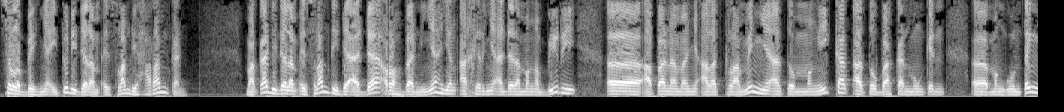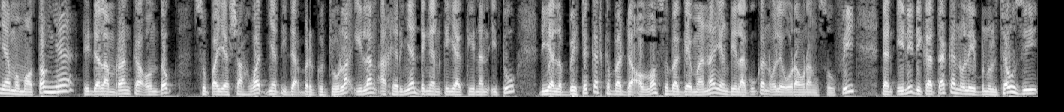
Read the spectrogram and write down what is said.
Selebihnya itu di dalam Islam diharamkan. Maka di dalam Islam tidak ada rohbaniyah yang akhirnya adalah mengebiri uh, apa namanya alat kelaminnya atau mengikat atau bahkan mungkin uh, mengguntingnya, memotongnya di dalam rangka untuk supaya syahwatnya tidak bergejolak hilang. Akhirnya dengan keyakinan itu dia lebih dekat kepada Allah sebagaimana yang dilakukan oleh orang-orang sufi. Dan ini dikatakan oleh Ibnul Jauzi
